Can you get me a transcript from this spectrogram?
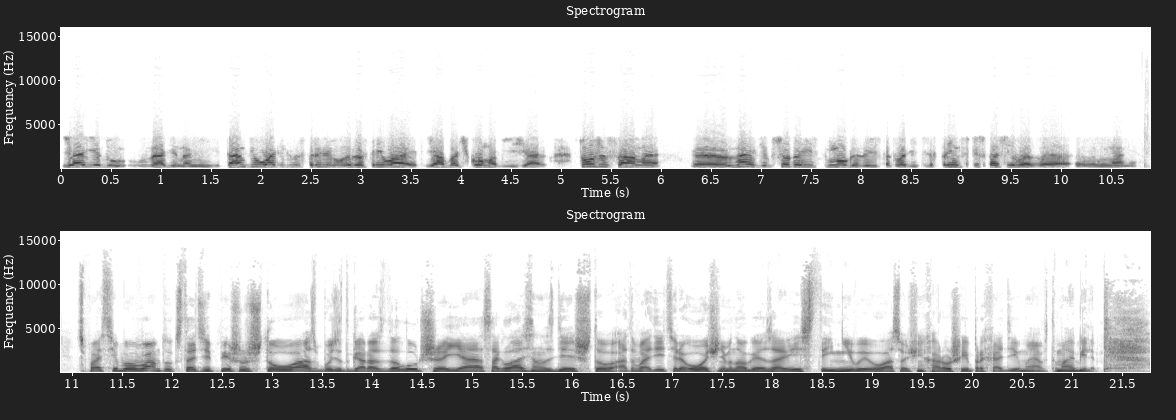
я еду сзади на Ниве. Там, где УАЗик застревает, я бочком объезжаю. То же самое Э, знаете, все зависит, много зависит от водителя. В принципе, спасибо за внимание. Спасибо вам. Тут, кстати, пишут, что у вас будет гораздо лучше. Я согласен здесь, что от водителя очень многое зависит, и Нивы у вас очень хорошие и проходимые автомобили.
